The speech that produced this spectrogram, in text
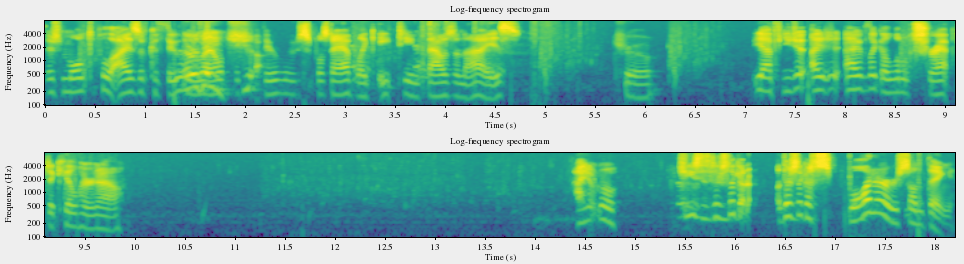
There's multiple eyes of Cthulhu. There's I a don't think Cthulhu's supposed to have like 18,000 eyes. True. Yeah, if you just, I, I have like a little trap to kill her now. I don't know. Jesus, there's like a there's like a spawner or something.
